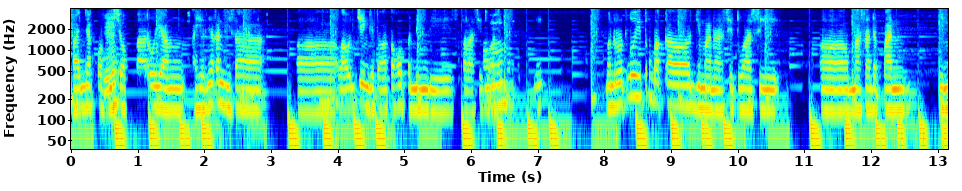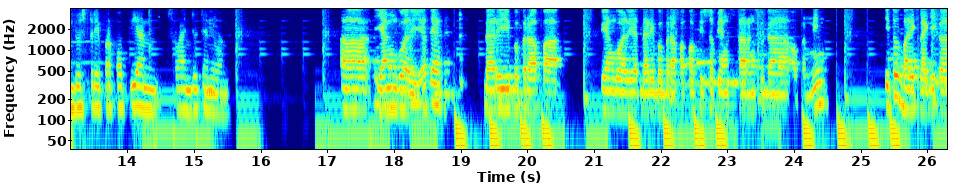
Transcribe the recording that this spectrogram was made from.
banyak coffee hmm? shop baru yang akhirnya kan bisa uh, launching gitu atau opening di setelah situasi uh-huh. ini menurut lu itu bakal gimana situasi uh, masa depan industri perkopian selanjutnya nih lang? Uh, yang gue lihat ya dari beberapa yang gue lihat dari beberapa coffee shop yang sekarang sudah opening itu balik lagi ke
